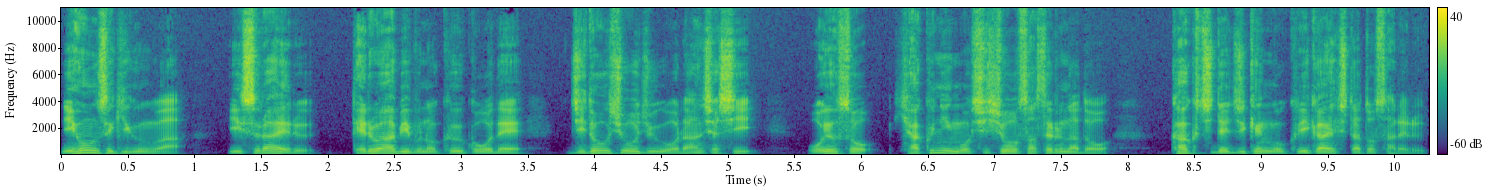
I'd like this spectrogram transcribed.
日本赤軍はイスラエルテルアビブの空港で自動小銃を乱射し、およそ100人を死傷させるなど、各地で事件を繰り返したとされる。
